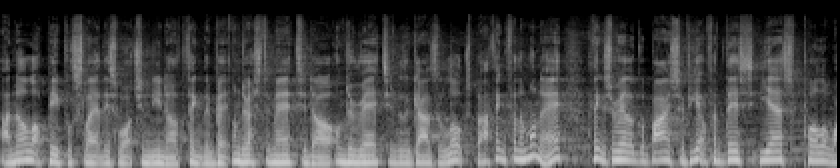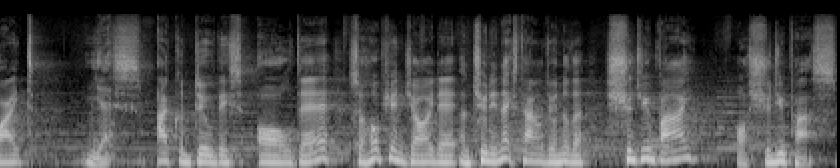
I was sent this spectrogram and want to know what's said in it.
I know a lot of people slate this watch and, you know, think they're a bit underestimated or underrated with regards to looks, but I think for the money, I think it's a really good buy. So if you get for this, yes, polar white, Yes, I could do this all day. So hope you enjoyed it and tune in next time I'll do another Should You Buy or Should You Pass?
